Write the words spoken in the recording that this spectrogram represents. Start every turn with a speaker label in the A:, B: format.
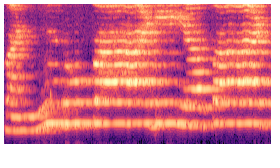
A: Pai, Pai, Pai.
